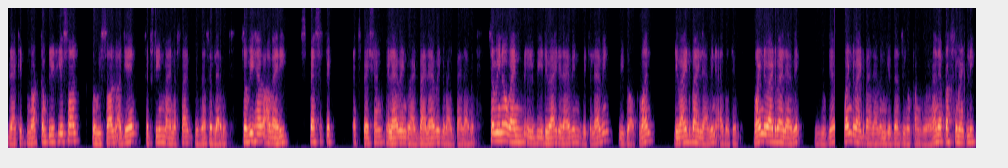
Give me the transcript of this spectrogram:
bracket not completely solved. So we solve again 16 minus 5 gives us 11. So we have a very specific expression 11 divided by 11 divided by 11. So we know when we divide 11 with 11, we got 1. divided by 11 as it is. 1 divided by 11, you get 1 divided by 11 gives us 0 0.09 approximately.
